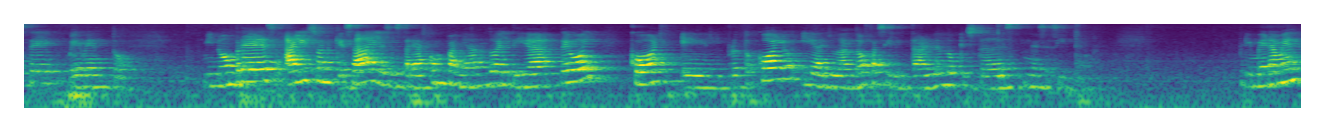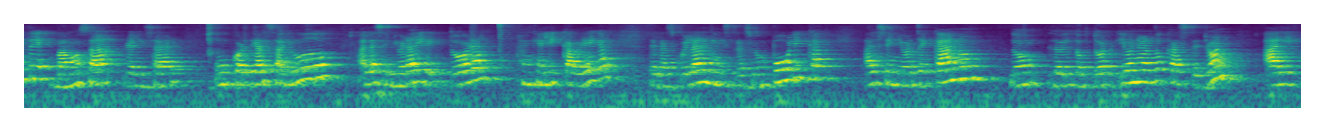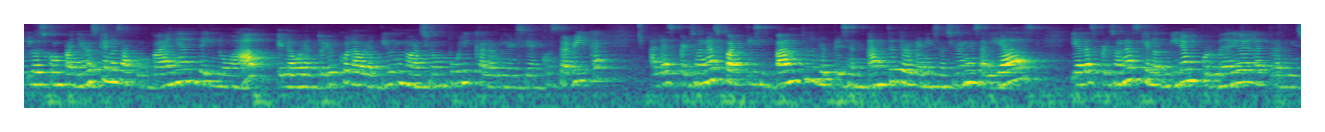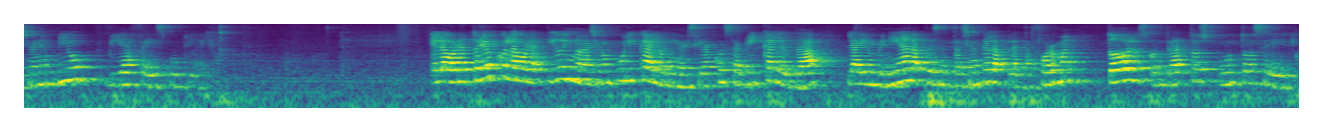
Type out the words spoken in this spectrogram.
este evento. Mi nombre es Alison Quesada y les estaré acompañando el día de hoy con el protocolo y ayudando a facilitarles lo que ustedes necesiten. Primeramente vamos a realizar un cordial saludo a la señora directora Angélica Vega de la Escuela de Administración Pública, al señor decano, el doctor Leonardo Castellón, a los compañeros que nos acompañan de INNOVAP, el Laboratorio Colaborativo de Innovación Pública de la Universidad de Costa Rica, a las personas participantes, representantes de organizaciones aliadas y a las personas que nos miran por medio de la transmisión en vivo vía Facebook Live. El Laboratorio Colaborativo de Innovación Pública de la Universidad de Costa Rica les da la bienvenida a la presentación de la plataforma Todos los Contratos.cl,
